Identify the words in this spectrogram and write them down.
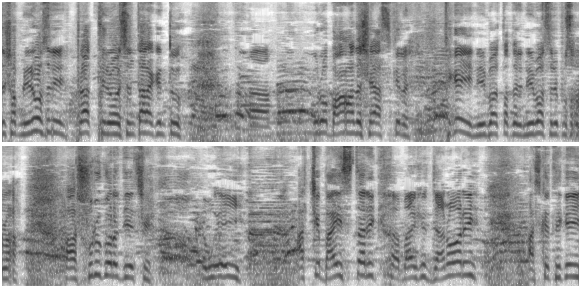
যেসব নির্বাচনী প্রার্থী রয়েছেন, তারা কিন্তু পুরো বাংলাদেশে আজকের থেকেই তাদের নির্বাচনী প্রচারণা শুরু করে দিয়েছে। এবং এই আজকে বাইশ তারিখ বাইশে জানুয়ারি, আজকে থেকেই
